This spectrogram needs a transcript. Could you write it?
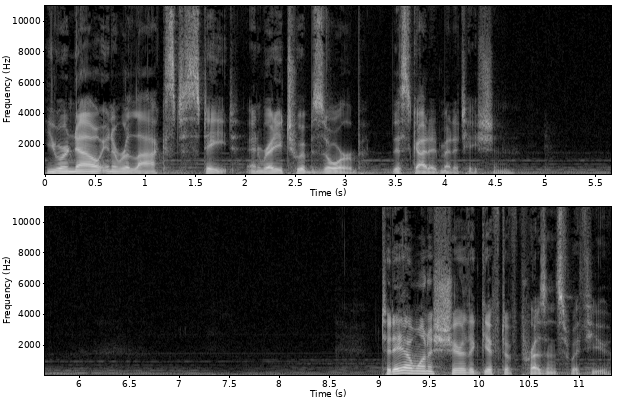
You are now in a relaxed state and ready to absorb this guided meditation. Today, I want to share the gift of presence with you.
